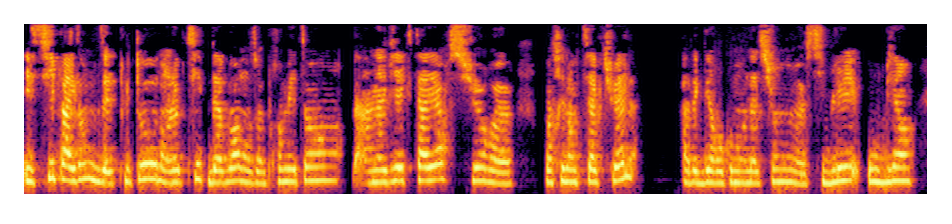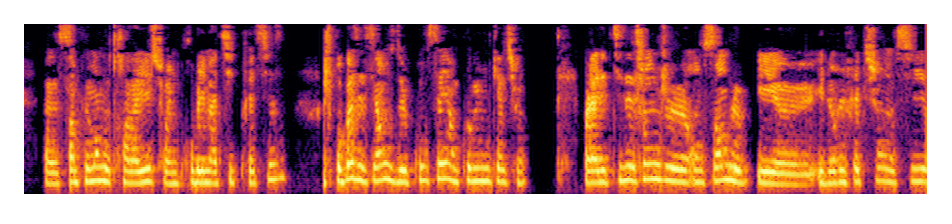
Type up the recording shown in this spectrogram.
Et si par exemple vous êtes plutôt dans l'optique d'avoir dans un premier temps bah, un avis extérieur sur euh, votre identité actuelle, avec des recommandations euh, ciblées, ou bien euh, simplement de travailler sur une problématique précise, je propose des séances de conseils en communication. Voilà, des petits échanges ensemble et, et de réflexion aussi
